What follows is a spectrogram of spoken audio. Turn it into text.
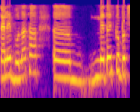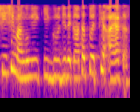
पहले बोला था आ, मैं तो इसको बख्शीश ही मांगूँगी कि गुरुजी ने कहा था तू तो इतने आया कर।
